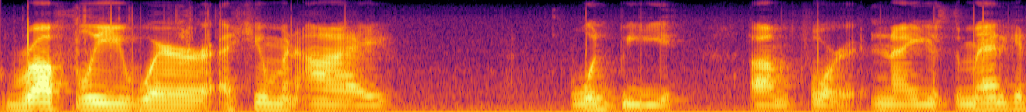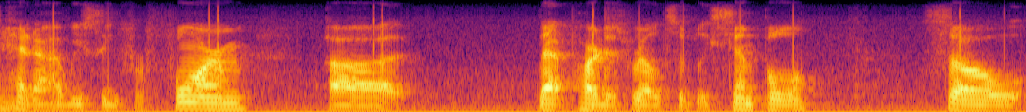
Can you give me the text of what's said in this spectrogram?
roughly where a human eye would be um, for it. And I used the mannequin head obviously for form. Uh, that part is relatively simple. So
